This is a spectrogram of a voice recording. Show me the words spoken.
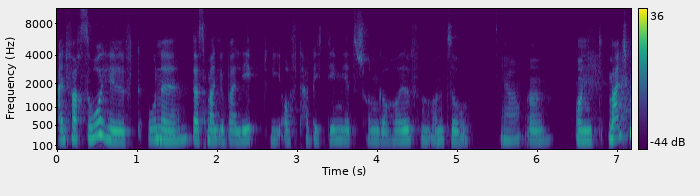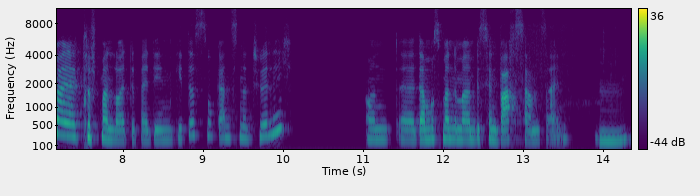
einfach so hilft, ohne mhm. dass man überlegt, wie oft habe ich dem jetzt schon geholfen und so. Ja. Und manchmal trifft man Leute, bei denen geht das so ganz natürlich. Und äh, da muss man immer ein bisschen wachsam sein. Mhm.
